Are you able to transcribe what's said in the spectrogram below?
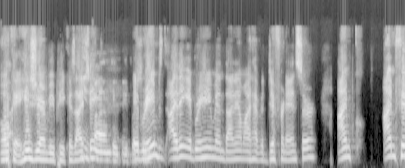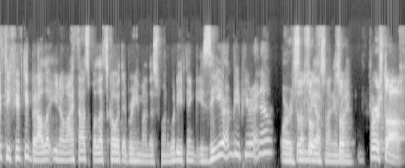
yeah. okay, he's your MVP because I He's think my MVP. person. Ibrahim, I think Ibrahim and Daniel might have a different answer. I'm I'm 50-50, but I'll let you know my thoughts. But let's go with Ibrahim on this one. What do you think? Is he your MVP right now, or is So- somebody so- else on your so mind? First off,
